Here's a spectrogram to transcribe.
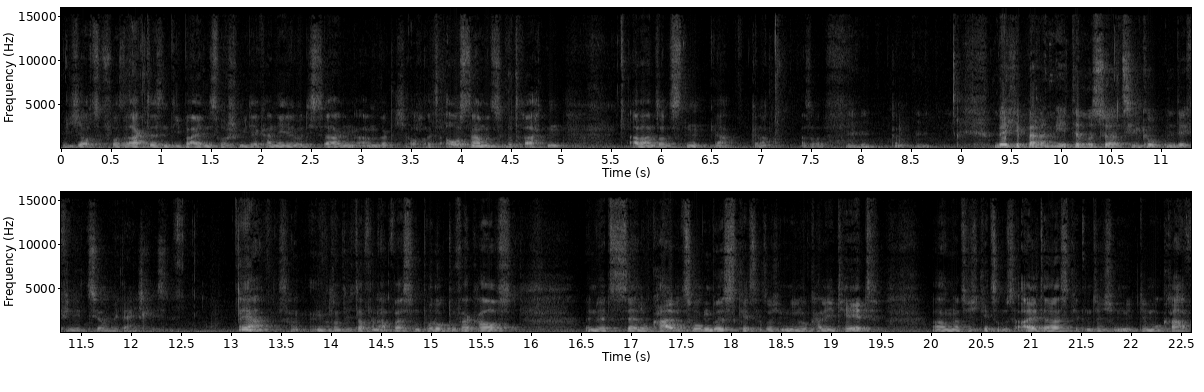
wie ich auch zuvor sagte, sind die beiden Social-Media-Kanäle, würde ich sagen, ähm, wirklich auch als Ausnahme zu betrachten. Aber ansonsten, ja, genau. Also, mhm. genau. Mhm. welche Parameter muss so eine Zielgruppendefinition mit einschließen? Ja, das hängt natürlich davon ab, was für ein Produkt du verkaufst. Wenn du jetzt sehr lokal bezogen bist, geht es natürlich um die Lokalität. Ähm, natürlich geht es um das Alter, es geht natürlich um die, Demograf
